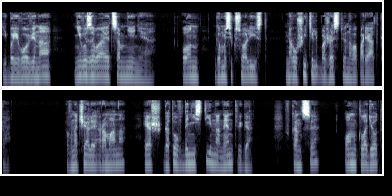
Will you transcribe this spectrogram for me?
ибо его вина не вызывает сомнения. Он гомосексуалист, нарушитель божественного порядка. В начале романа — Эш готов донести на Нентвига. В конце он кладет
